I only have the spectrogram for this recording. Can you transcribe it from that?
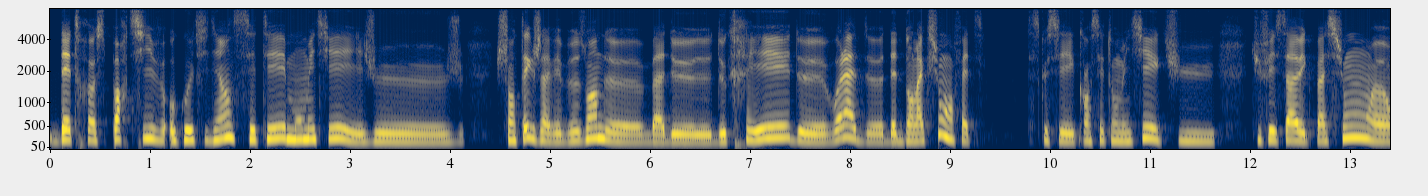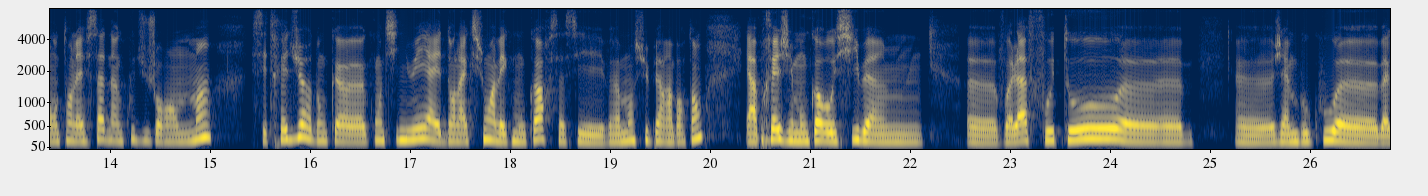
d'être sportive au quotidien, c'était mon métier et je, sentais que j'avais besoin de, bah créer, de voilà, d'être dans l'action en fait. Parce que c'est quand c'est ton métier et que tu, tu fais ça avec passion, euh, on t'enlève ça d'un coup du jour au lendemain, c'est très dur. Donc euh, continuer à être dans l'action avec mon corps, ça c'est vraiment super important. Et après j'ai mon corps aussi, ben euh, voilà, photo. Euh, j'aime beaucoup, euh, bah,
